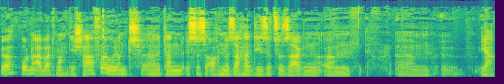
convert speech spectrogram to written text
Ja, Bodenarbeit machen die Schafe Cool. und äh, dann ist es auch eine Sache, die sozusagen ähm, ähm, äh, ja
